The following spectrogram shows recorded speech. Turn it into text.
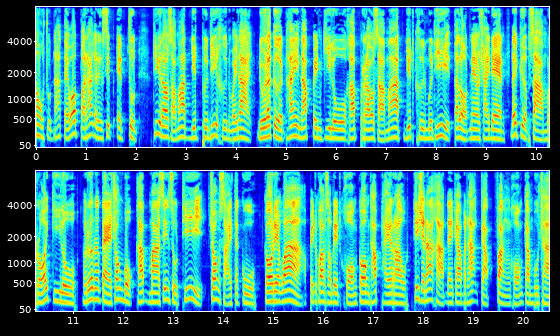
5 6 จุดนะ แต่ว่าปะทะกันถึง 11 จุดที่เราสามารถยึดพื้นที่คืนไว้ได้ โดยถ้าเกิดให้นับเป็นกิโลครับเราสามารถยึดคืนพื้นที่ตลอดแนวชายแดนได้เกือบ 300 กิโล เริ่มตั้งแต่ช่องบกครับมาสิ้นสุดที่ช่องสายตะกู ก็เรียกว่าเป็นความสำเร็จของกองทัพไทยเราที่ชนะขาดในการปะทะกับฝั่งของกัมพูชา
